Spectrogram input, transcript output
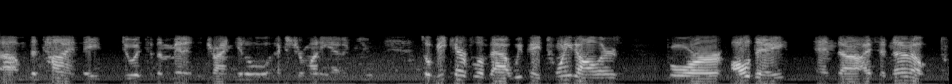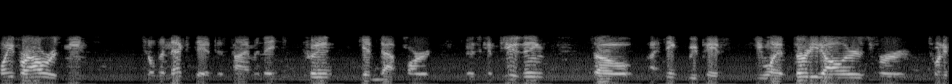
um, the time they do it to the minute to try and get a little extra money out of you. So be careful of that. We paid twenty dollars for all day, and uh, I said no, no, no. Twenty four hours means till the next day at this time, and they couldn't get that part. It was confusing. So I think we paid he wanted thirty dollars for 24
